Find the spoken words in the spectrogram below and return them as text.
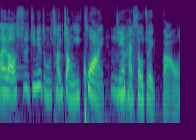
哎，老师，今天怎么才涨一块？今天还收最高。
